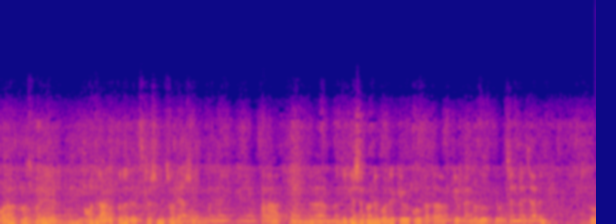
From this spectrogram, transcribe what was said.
বর্ডার ক্রস করে আমাদের আগরতলা রেল স্টেশনে চলে আসে। মানে তারা আহ, জিজ্ঞাসা করলে বলে কেউ কলকাতা কেউ বেঙ্গালুরু কেউ চেন্নাই যাবেন। তো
